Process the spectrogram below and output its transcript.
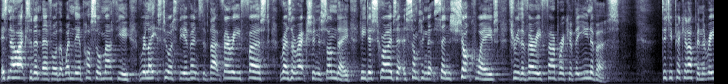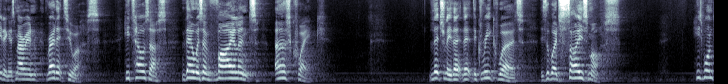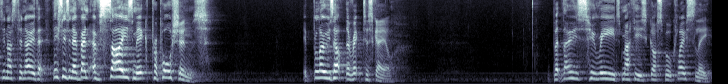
It's no accident, therefore, that when the Apostle Matthew relates to us the events of that very first resurrection Sunday, he describes it as something that sends shockwaves through the very fabric of the universe. Did you pick it up in the reading as Marion read it to us? He tells us there was a violent earthquake. Literally, the, the, the Greek word is the word seismos He's wanting us to know that this is an event of seismic proportions. It blows up the Richter scale. But those who read Matthew's gospel closely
